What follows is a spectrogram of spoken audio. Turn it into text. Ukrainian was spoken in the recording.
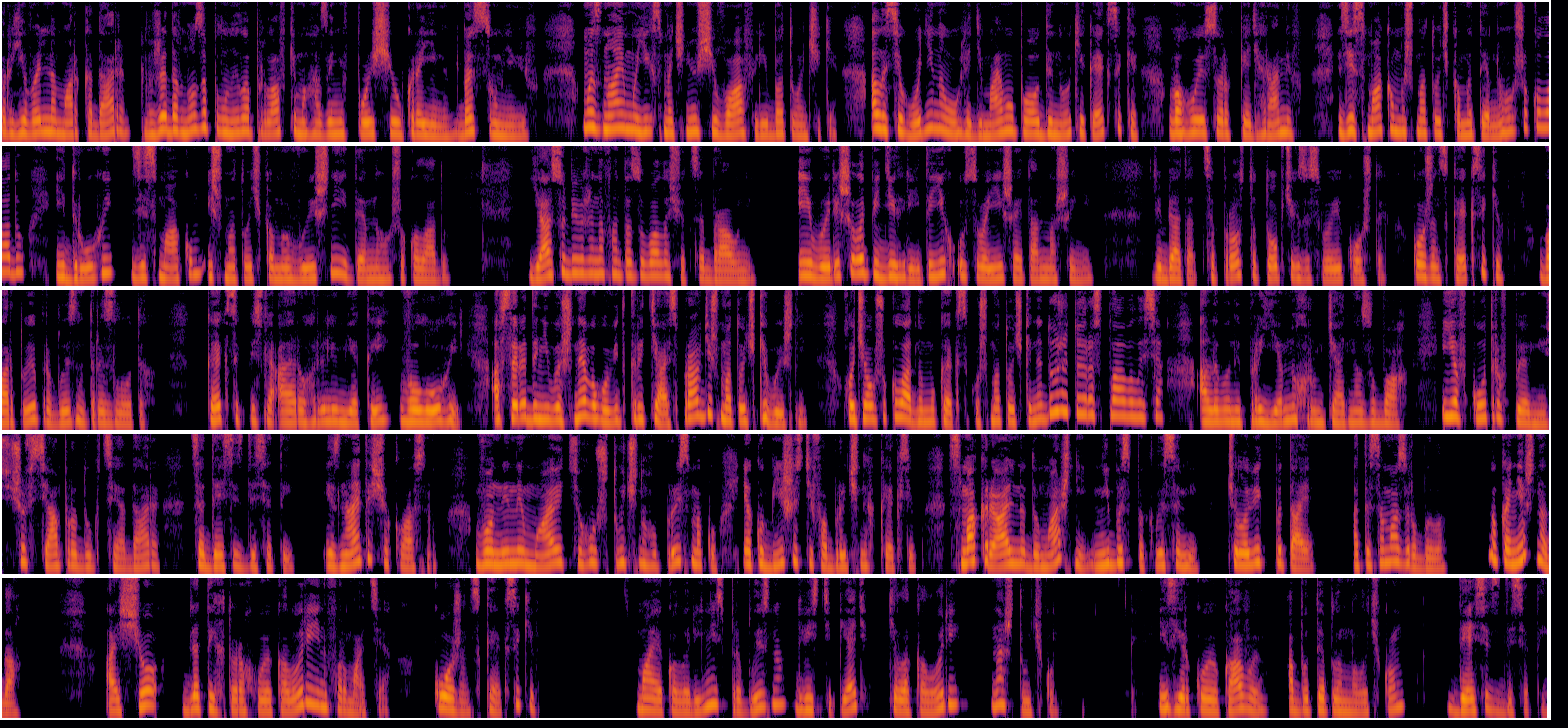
Торгівельна марка Дари вже давно заполонила прилавки магазинів Польщі і України, без сумнівів. Ми знаємо їх смачнющі вафлі і батончики, але сьогодні на огляді маємо поодинокі кексики вагою 45 грамів зі смаком і шматочками темного шоколаду, і другий зі смаком і шматочками вишні і темного шоколаду. Я собі вже нафантазувала, що це брауні, і вирішила підігріти їх у своїй шайтан-машині. Ребята, це просто топчик за свої кошти. Кожен з кексиків вартує приблизно 3 злотих. Кексик після аерогрилю м'який, вологий, а всередині вишневого відкриття і справді шматочки вишні. Хоча у шоколадному кексику шматочки не дуже то й розплавилися, але вони приємно хрумтять на зубах. І я вкотре впевнююсь, що вся продукція Дари – це 10 з 10. І знаєте, що класно? Вони не мають цього штучного присмаку, як у більшості фабричних кексів. Смак реально домашній, ніби спекли самі. Чоловік питає: А ти сама зробила? Ну, звісно, да. А що для тих, хто рахує калорії, інформація: кожен з кексиків має калорійність приблизно 205 кілокалорій на штучку. І з гіркою кавою або теплим молочком 10 з 10.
